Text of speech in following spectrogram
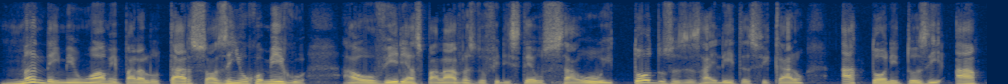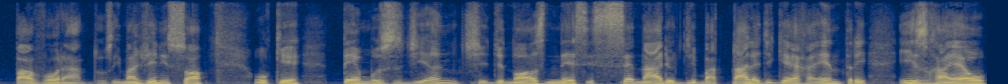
Mandem-me um homem para lutar sozinho comigo. Ao ouvirem as palavras do filisteu, Saul e todos os israelitas ficaram atônitos e apavorados. Imagine só o que temos diante de nós nesse cenário de batalha de guerra entre Israel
